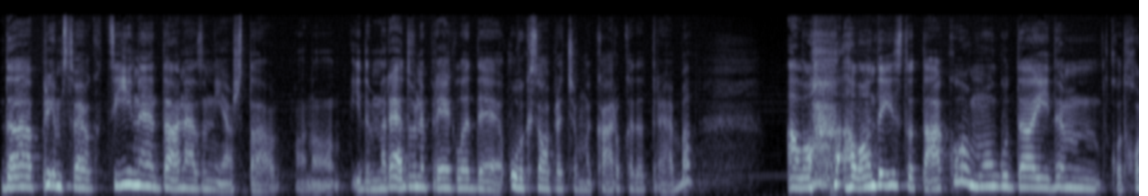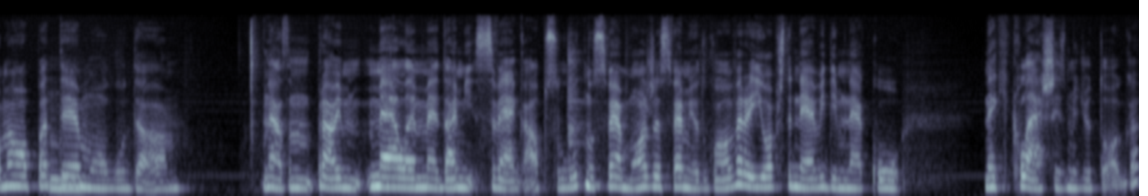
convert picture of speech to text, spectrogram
da prijem sve vakcine, da ne znam nija šta, ono, idem na redovne preglede, uvek se oprećam lekaru kada treba. Ali, ali onda isto tako mogu da idem kod homeopate, mm. mogu da ne znam, pravim meleme, daj mi svega, apsolutno sve može, sve mi odgovara i uopšte ne vidim neku, neki clash između toga.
